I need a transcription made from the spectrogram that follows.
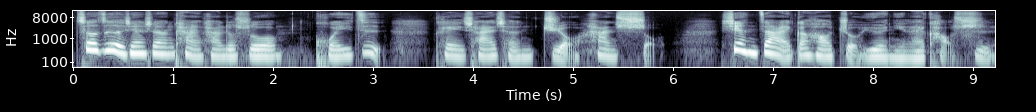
测字的先生看一看，就说：“魁”字可以拆成九和手。现在刚好九月，你来考试，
